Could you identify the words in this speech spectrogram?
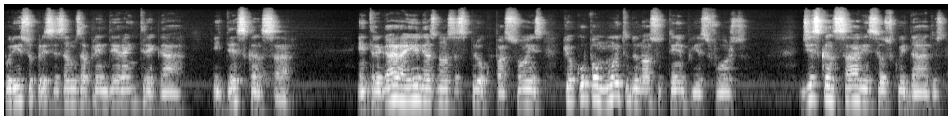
Por isso precisamos aprender a entregar e descansar. Entregar a Ele as nossas preocupações, que ocupam muito do nosso tempo e esforço descansar em seus cuidados,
